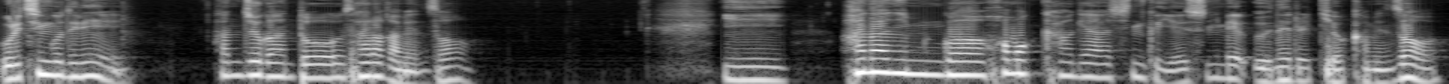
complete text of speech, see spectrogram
우리 친구들이 한 주간 또 살아가면서 이 하나님과 화목하게 하신 그 예수님의 은혜를 기억하면서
